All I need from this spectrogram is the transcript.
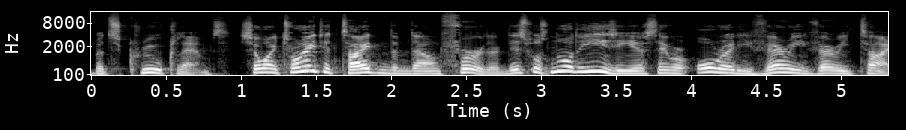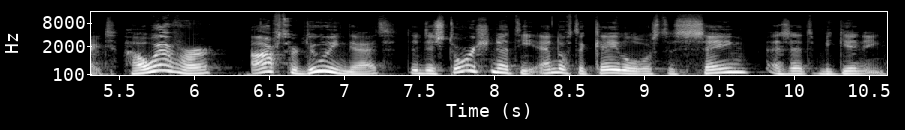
but screw clamped. So I tried to tighten them down further. This was not easy as they were already very very tight. However, after doing that, the distortion at the end of the cable was the same as at the beginning.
